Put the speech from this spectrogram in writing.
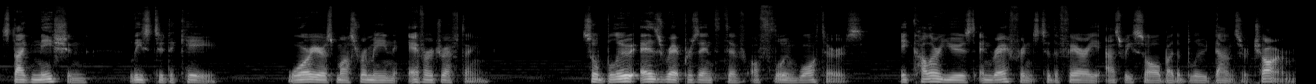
stagnation leads to decay. Warriors must remain ever drifting. So blue is representative of flowing waters, a colour used in reference to the fairy as we saw by the blue dancer charm,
